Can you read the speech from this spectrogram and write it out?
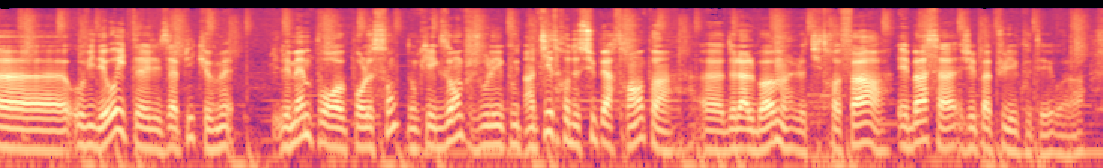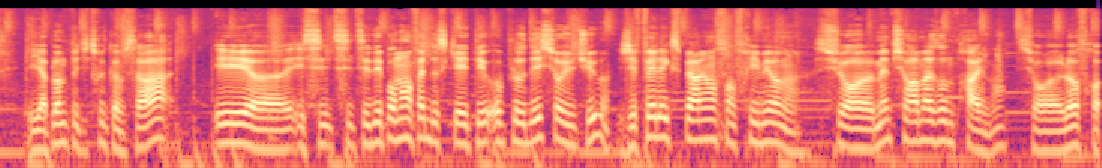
euh, aux vidéos, ils te les appliquent les mêmes pour, pour le son. Donc exemple, je voulais écouter un titre de Supertramp euh, de l'album, le titre phare, et bah ça, j'ai pas pu l'écouter, voilà. Et il y a plein de petits trucs comme ça. Et, euh, c'est dépendant en fait de ce qui a été uploadé sur YouTube. J'ai fait l'expérience en freemium, sur, euh, même sur Amazon Prime, hein. sur euh, l'offre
